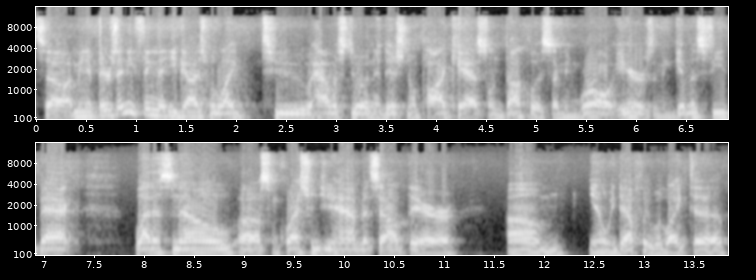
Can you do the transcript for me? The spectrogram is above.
so I mean, if there's anything that you guys would like to have us do an additional podcast on ductless, I mean, we're all ears. I mean, give us feedback. Let us know uh, some questions you have that's out there. Um, you know, we definitely would like to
